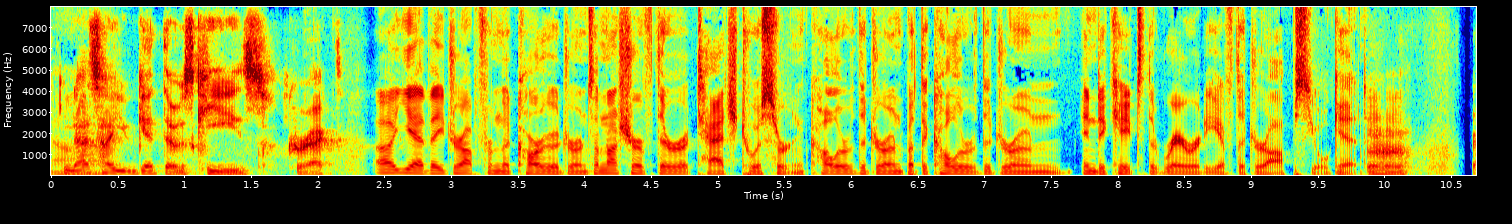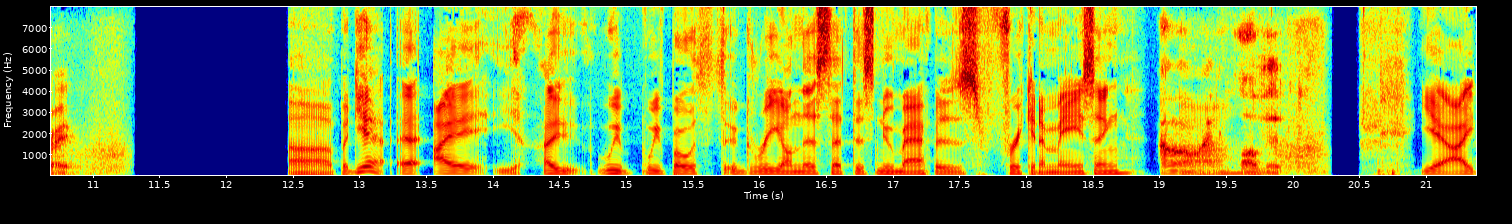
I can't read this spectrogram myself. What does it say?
and that's how you get those keys, correct? Uh, yeah, they drop from the cargo drones. I'm not sure if they're attached to a certain color of the drone, but the color of the drone indicates the rarity of the drops you'll get. Mm-hmm. Right. Uh, but yeah, uh, I, I, we, we both agree on this that this new map is freaking amazing. Oh, I love it. Yeah, I,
